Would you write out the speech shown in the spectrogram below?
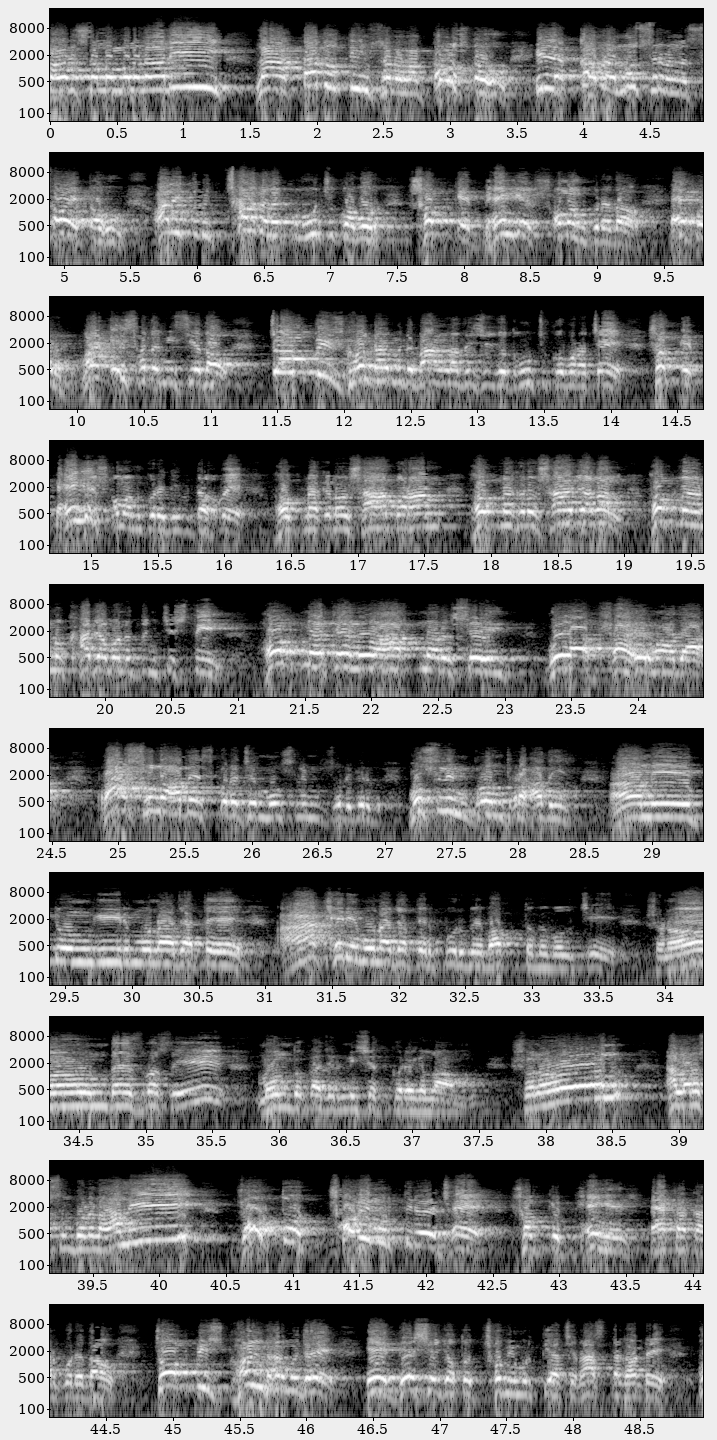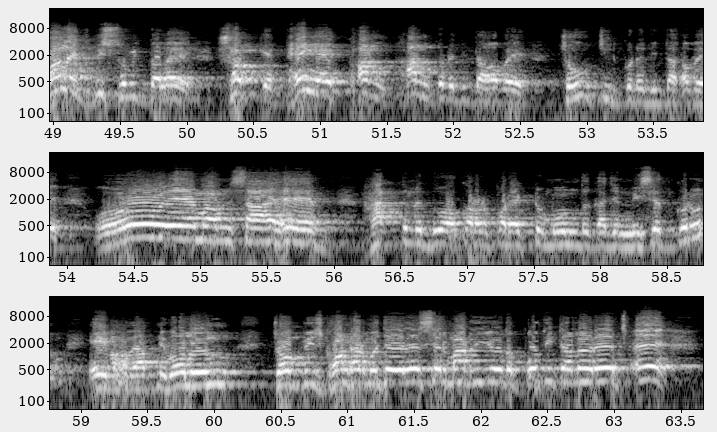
আলী তুমি ছাড়বে না কোন উঁচু কবর, সবকে ভেঙে সমান করে দাও। এরপর মাটির সাথে মিশিয়ে দাও। চব্বিশ ঘণ্টার মধ্যে বাংলাদেশে যত উঁচু কবর আছে সবকে ভেঙে সমান করে দিতে হবে। হোক না কেন শাহ পরান হোক না কেন শাহজালাল, হোক না কেন খাজা মনুদ্দিন চিস্তি হোক না কেন আপনার সেই গোলাপ শাহের মাজার। রাসুল আদেশ করেছেন মুসলিম শরীফের, মুসলিম গ্রন্থের আদেশ আমি টুঙ্গির মোনাজাতে, আখেরি মোনাজাতের পূর্বে বক্তব্য বলছি, শুনুন দেশবাসী, মন্দ কাজের নিষেধ করে গেলাম। শুনুন, আল্লাহ রসুল বলেন আলী যত ছবি মূর্তি রয়েছে, সবকে ভেঙে একাকার করে দাও। চব্বিশ ঘণ্টার মধ্যে এই দেশে যত ছবি মূর্তি আছে, রাস্তাঘাটে, কলেজ, বিশ্ববিদ্যালয়ে, সবকে ভেঙে খান খান করে দিতে হবে, চৌচির করে দিতে হবে। ও এমাম সাহেব, হাত তুলে দোয়া করার পরে একটু মন্দ কাজে নিষেধ করুন। এইভাবে আপনি বলুন, চব্বিশ ঘণ্টার মধ্যে দেশের মাটি যত পতিতালয় রয়েছে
